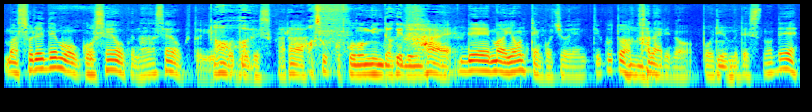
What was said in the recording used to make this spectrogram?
まあ、それでも5000億、7000億ということですから、あ、そっか、国民だけで、はい。でまあ、4.5兆円ということはかなりのボリュームですので、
